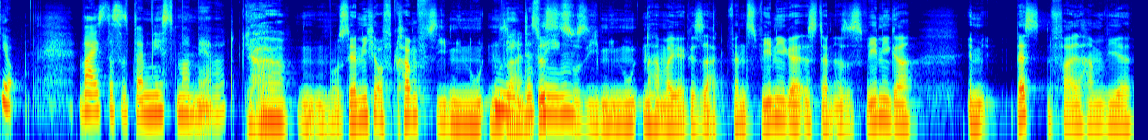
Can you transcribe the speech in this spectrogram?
ja, weiß, dass es beim nächsten Mal mehr wird. Ja, muss ja nicht auf Krampf sieben Minuten sein. deswegen. Bis zu sieben Minuten haben wir ja gesagt. Wenn es weniger ist, dann ist es weniger. Im besten Fall haben wir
